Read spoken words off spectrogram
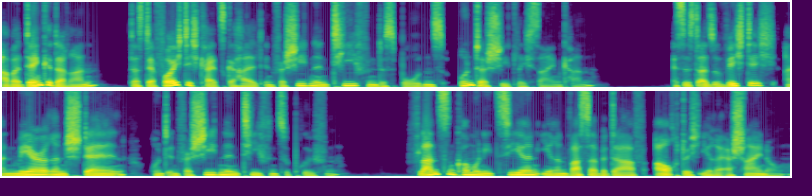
Aber denke daran, dass der Feuchtigkeitsgehalt in verschiedenen Tiefen des Bodens unterschiedlich sein kann. Es ist also wichtig, an mehreren Stellen und in verschiedenen Tiefen zu prüfen. Pflanzen kommunizieren ihren Wasserbedarf auch durch ihre Erscheinung.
